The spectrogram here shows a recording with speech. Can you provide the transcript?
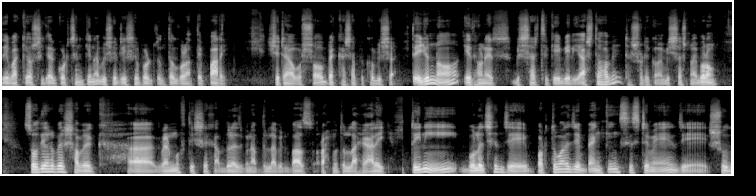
রেবাকে অস্বীকার করছেন কিনা বিষয়টি সে পর্যন্ত গড়াতে পারে। সেটা অবশ্য ব্যাখ্যা সাপেক্ষ বিষয়। তো এই জন্য এ ধরনের বিশ্বাস থেকে বেরিয়ে আসতে হবে, এটা সঠিক কোনো বিশ্বাস নয়। বরং সৌদি আরবের সাবেক গ্র্যান্ড মুফতি শেখ আব্দুল আজ বিন আবদুল্লাহ বিন বাজ রহমতুল্লাহ আলী তিনি বলেছেন যে বর্তমানে যে ব্যাংকিং সিস্টেমে যে সুদ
